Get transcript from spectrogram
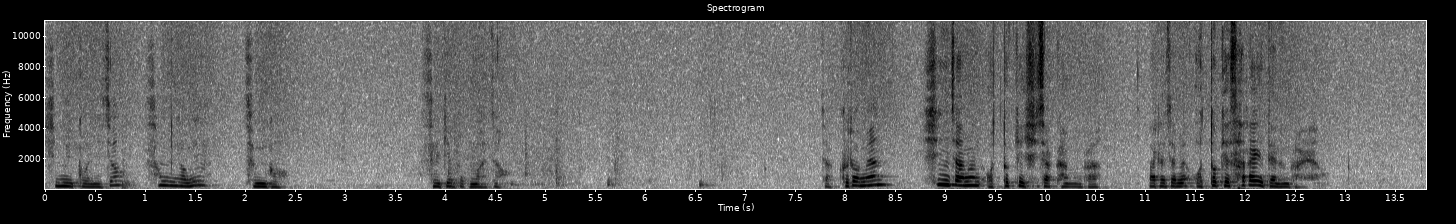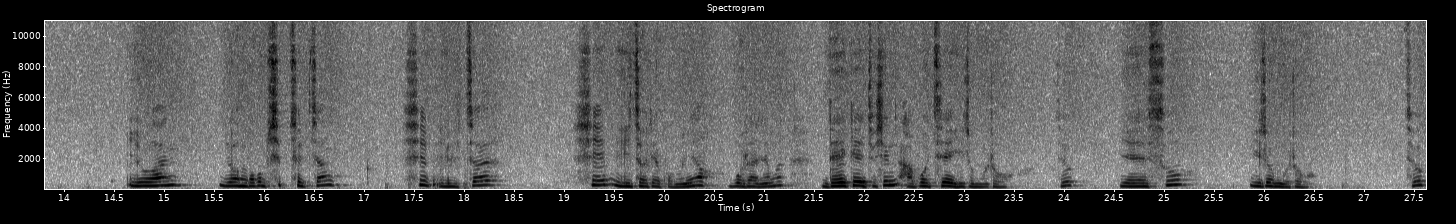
시민권이죠? 성령의 증거, 세계복마죠. 자, 그러면 신자는 어떻게 시작하는가? 말하자면 어떻게 살아야 되는 가요? 요한, 요한복음 17장 11절, 12절에 보면요. 뭐라냐면, 내게 주신 아버지의 이름으로, 즉, 예수 이름으로, 즉,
